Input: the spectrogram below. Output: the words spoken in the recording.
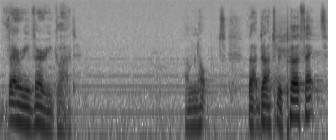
very, very glad. I'm not, that I don't have to be perfect.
